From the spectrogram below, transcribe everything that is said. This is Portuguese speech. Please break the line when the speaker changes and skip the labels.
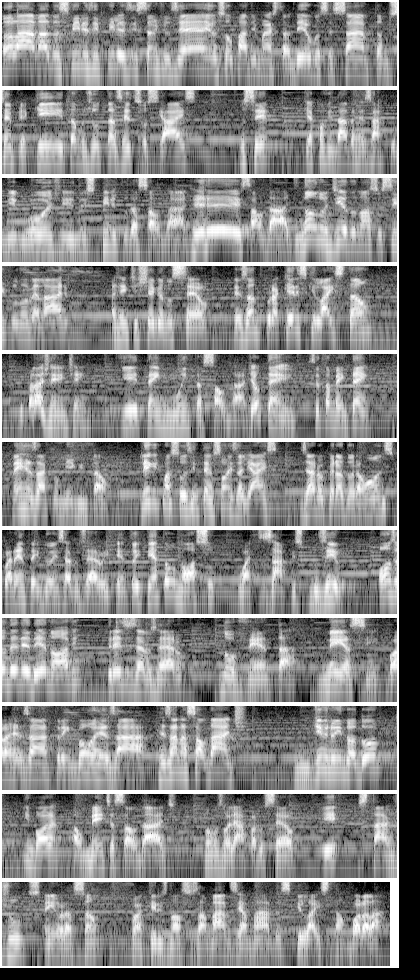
Olá, amados filhos e filhas de São José, eu sou o Padre Márcio Tadeu, você sabe, estamos sempre aqui, estamos juntos nas redes sociais. Você que é convidado a rezar comigo hoje no espírito da saudade. Ei, saudade! Não no dia do nosso ciclo novenário, a gente chega no céu, rezando por aqueles que lá estão e pela gente, hein? Que tem muita saudade. Eu tenho, você também tem? Vem rezar comigo então. Ligue com as suas intenções, aliás 0 Operadora 11 4200 8080, o nosso WhatsApp exclusivo. 11 é o DDD 9 1300 9065. Bora rezar, trem bom é rezar, rezar na saudade, diminuindo a dor, embora aumente a saudade. Vamos olhar para o céu e estar juntos em oração com aqueles nossos amados e amadas que lá estão. Bora lá.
